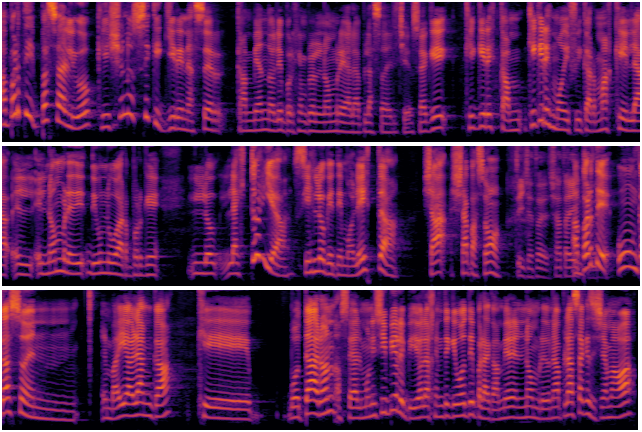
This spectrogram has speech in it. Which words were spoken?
Aparte pasa algo que yo no sé qué quieren hacer cambiándole, por ejemplo, el nombre a la Plaza del Che. O sea, ¿qué, qué, quieres, qué quieres modificar más que la- el, el nombre de, de un lugar? Porque lo- la historia, si es lo que te molesta, ya, ya pasó. Sí, ya está, ya está hecho. Aparte, hubo un caso en, en Bahía Blanca que votaron, o sea, el municipio le pidió a la gente que vote para cambiar el nombre de una plaza que se llamaba,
